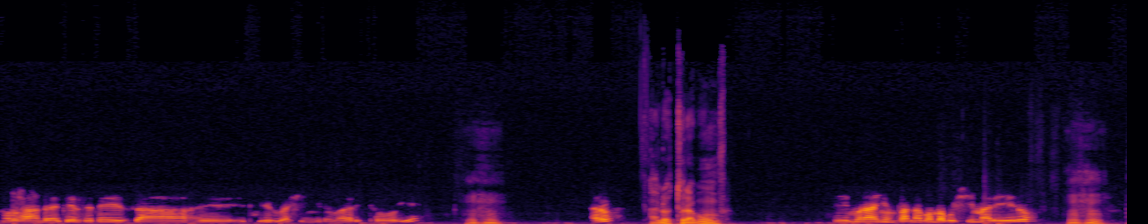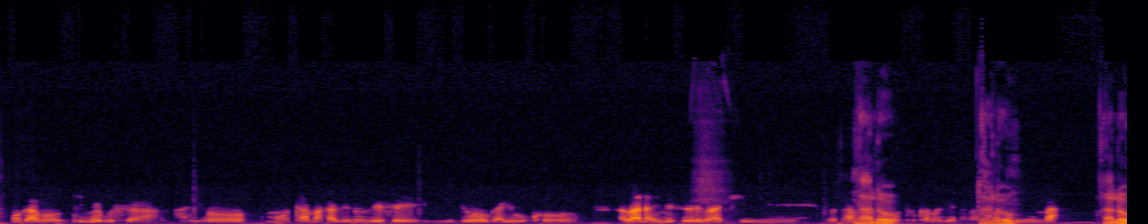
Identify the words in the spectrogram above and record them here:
mu ruhando yagenze neza eh, ibwirizwa shingiro bararitoye. mhm Halo, alo turabumva muranyumva nagomba gushima rero mhm mugabo kimwe gusa hariho umutamakazi numvise idoga yuko abana b'imisore baciye batanga Alo? umutuka bagenda Alo? baramuririmba. alo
